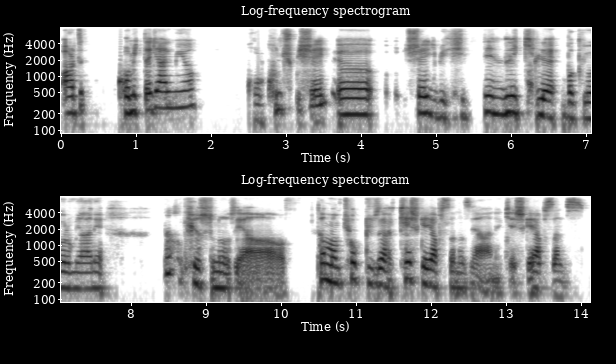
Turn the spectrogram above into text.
artık komik de gelmiyor. Korkunç bir şey. Şey gibi hissizlikle bakıyorum yani. Ne yapıyorsunuz ya? Tamam çok güzel. Keşke yapsanız yani. Keşke yapsanız.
